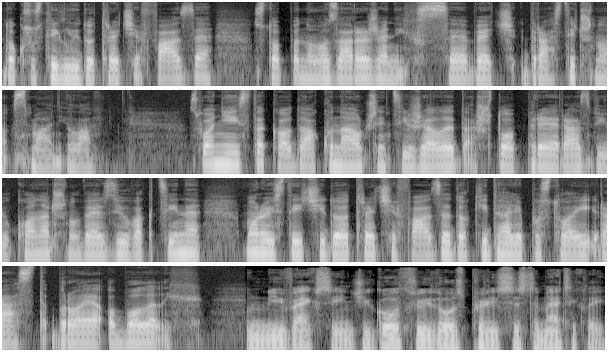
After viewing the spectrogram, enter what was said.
dok su stigli do treće faze, stopa novozaraženih se već drastično smanjila. Svon je istakao da ako naučnici žele da što pre razviju konačnu verziju vakcine, moraju stići do treće faze dok i dalje postoji rast broja obolelih. New vaccines, you go through those pretty systematically.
